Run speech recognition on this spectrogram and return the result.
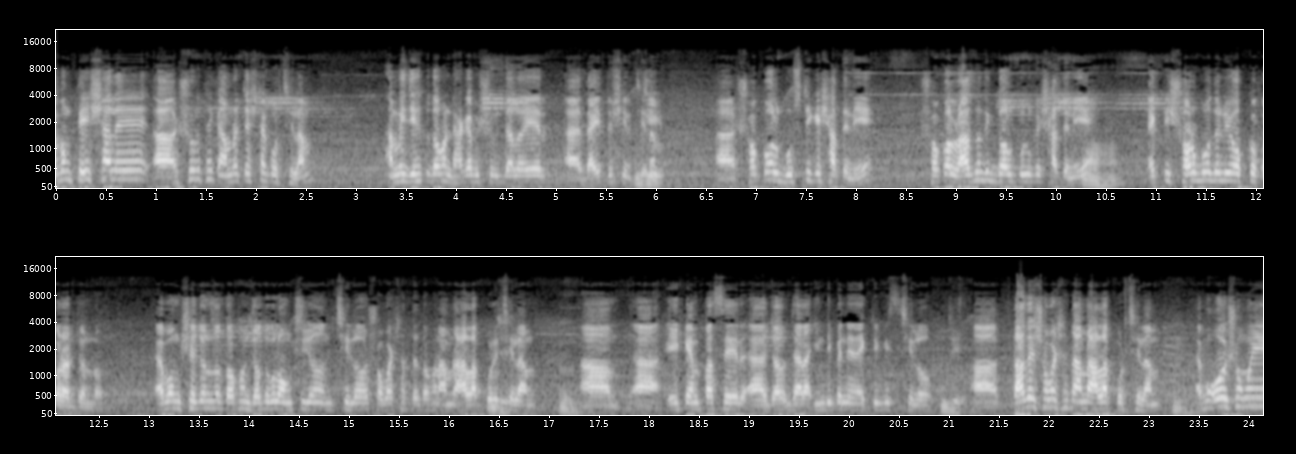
এবং তেইশ সালে শুরু থেকে আমরা চেষ্টা করছিলাম। আমি যেহেতু তখন ঢাকা বিশ্ববিদ্যালয়ের দায়িত্বশীল ছিলাম। সকল গোষ্ঠীকে সাথে নিয়ে সকল রাজনৈতিক দলগুলোকে সাথে নিয়ে একটি সর্বদলীয় ঐক্য করার জন্য। এবং সেজন্য তখন যতগুলো অংশীজন ছিল সবার সাথে তখন আমরা আলাপ করেছিলাম। এই ক্যাম্পাসের যারা ইন্ডিপেন্ডেন্ট অ্যাক্টিভিস্ট ছিল তাদের সবার সাথে আমরা আলাপ করছিলাম। এবং ওই সময়ে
